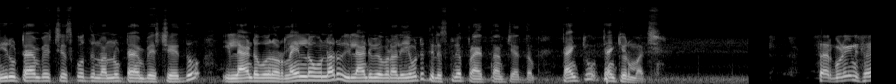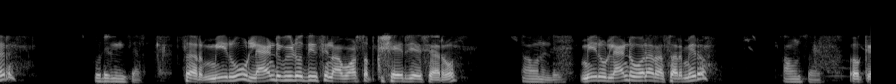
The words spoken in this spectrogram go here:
మీరు టైం వేస్ట్ చేసుకోవద్దు నన్ను టైం వేస్ట్ చేయొద్దు. ఈ ల్యాండ్ ఓనర్ లైన్లో ఉన్నారు ఈ ల్యాండ్ వివరాలు ఏమిటో తెలుసుకునే ప్రయత్నం చేద్దాం. Thank you thank you very much. Sir good evening sir. Good evening sir sir మీరు ల్యాండ్ వీడియో తీసి నా వాట్సాప్కి షేర్ చేశారు. అవునండి. మీరు ల్యాండ్ ఓనరా సార్ మీరు? అవును సార్ ఓకే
